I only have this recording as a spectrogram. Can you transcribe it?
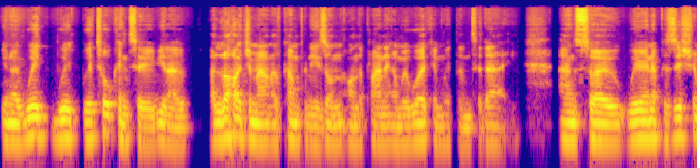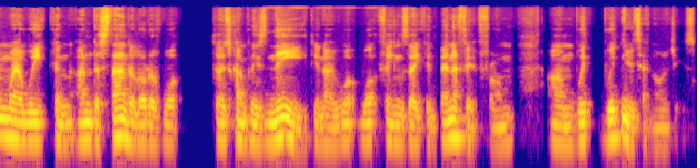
You know, we're we're, we're talking to you know a large amount of companies on on the planet, and we're working with them today. And so we're in a position where we can understand a lot of what those companies need you know what what things they could benefit from um, with with new technologies.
